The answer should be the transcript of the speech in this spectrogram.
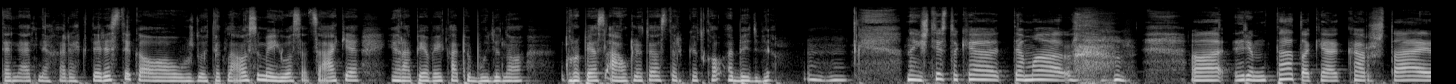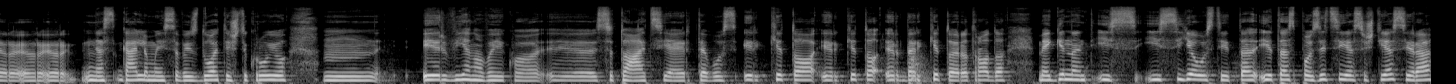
ten net ne charakteristika, o užduoti klausimai, juos atsakė ir apie vaiką apibūdino grupės auklėtojas, tarp kitko, abi dvi. Mhm. Na, iš ties tokia tema rimta, tokia karšta ir, ir, ir nes galima įsivaizduoti iš tikrųjų mm, ir vieno vaiko e, situaciją, ir tėvus, ir kito, ir kito, ir dar kito. Ir atrodo, mėginant įs, įsijausti į, ta, į tas pozicijas, iš ties yra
